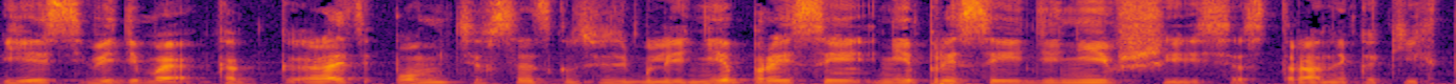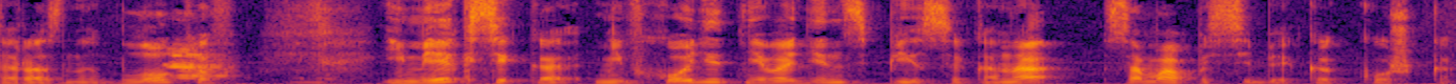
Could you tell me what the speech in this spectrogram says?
есть, видимо, как помните, в Советском Союзе были не, присо... не присоединившиеся страны каких-то разных блоков, и Мексика не входит ни в один список, она сама по себе, как кошка.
